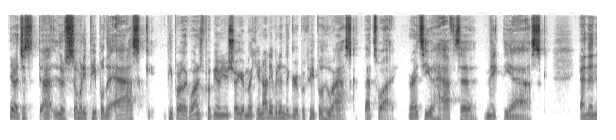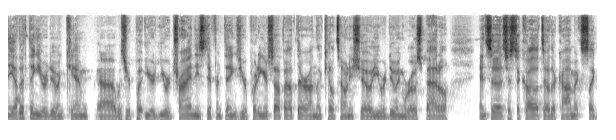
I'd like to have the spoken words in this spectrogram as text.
you know, just uh, there's so many people that ask. People are like, "Why don't you put me on your show?" I'm like, "You're not even in the group of people who ask." That's why, right? So you have to make the ask. And then the other thing you were doing, Kim, uh, was you're put you're you were trying these different things. You're putting yourself out there on the Kill Tony show. You were doing roast battle. And so it's just to call out to other comics, like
